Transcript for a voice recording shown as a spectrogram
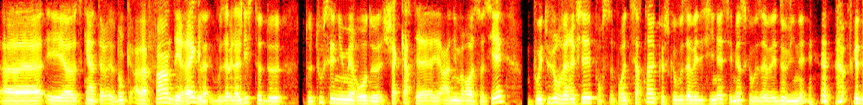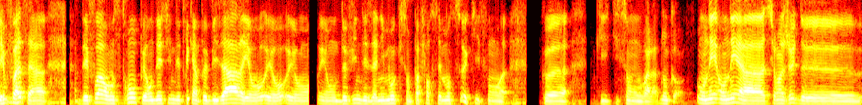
Et ce qui est intéressant, donc à la fin des règles, vous avez la liste de, de tous ces numéros, de chaque carte a un numéro associé. Vous pouvez toujours vérifier pour, être certain que ce que vous avez dessiné, c'est bien ce que vous avez deviné. Parce que des fois, des fois, on se trompe et on dessine des trucs un peu bizarres et on, devine des animaux qui sont pas forcément ceux qui sont, euh, qui, sont, voilà. Donc, on est, on est euh, sur un jeu de,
